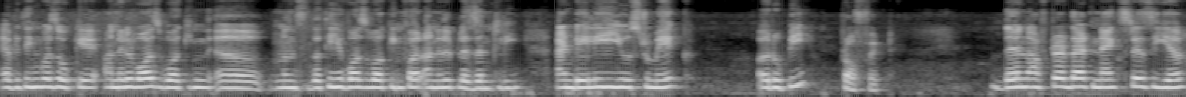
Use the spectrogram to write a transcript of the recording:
everything was okay anil was working uh, means the thief was working for anil pleasantly and daily he used to make a rupee profit then after that next is here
